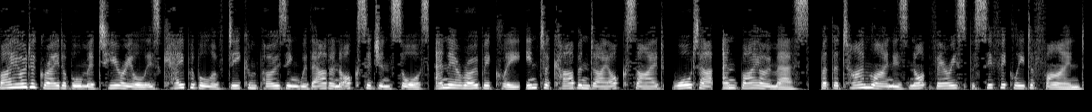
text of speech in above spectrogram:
Biodegradable material is capable of decomposing without an oxygen source anaerobically into carbon dioxide, water, and biomass, but the timeline is not very specifically defined.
